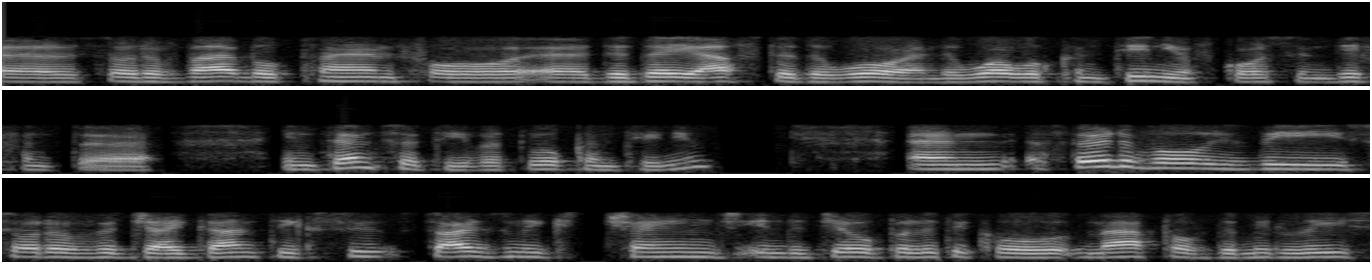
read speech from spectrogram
uh, sort of viable plan for uh, the day after the war, and the war will continue, of course, in different uh, intensity, but will continue. And third of all is the sort of a gigantic seismic change in the geopolitical map of the Middle East,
